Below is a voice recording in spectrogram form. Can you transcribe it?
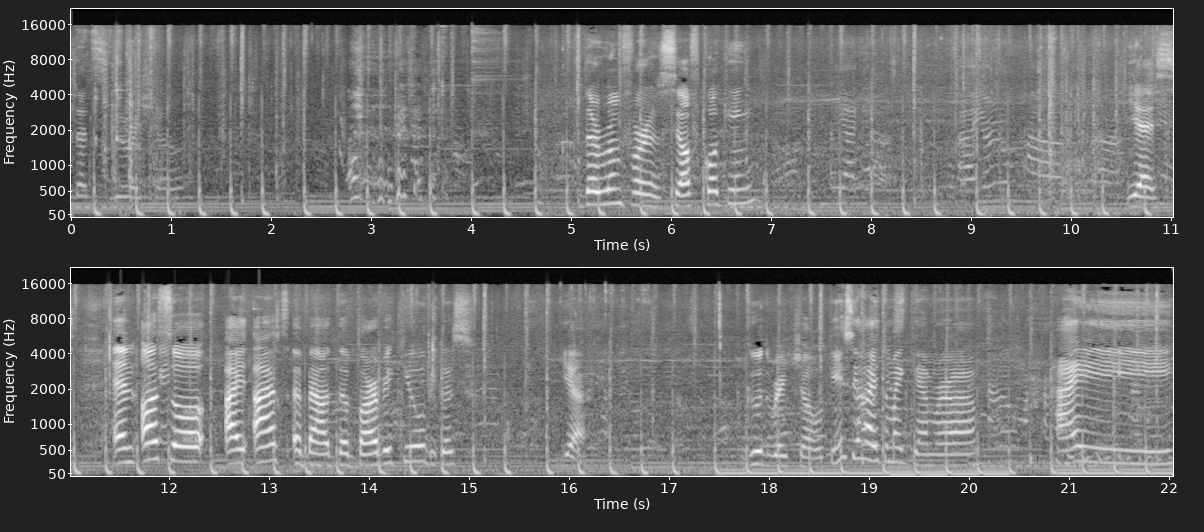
That's you, Rachel. the room for self-cooking. Yes. And also I asked about the barbecue because yeah. Good Rachel. Can you say hi to my camera? Hi.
